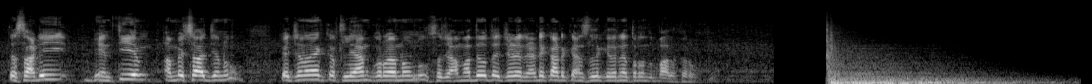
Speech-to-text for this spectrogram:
ਤੇ ਸਾਡੀ ਬੇਨਤੀ ਹੈ ਅਮਿਤ ਸ਼ਾਹ ਜੀ ਨੂੰ ਕਿ ਜਿਹਨਾਂ ਨੇ ਕਤਲੇਆਮ ਕਰਵਾਇਆ, ਉਹਨਾਂ ਨੂੰ ਸਜ਼ਾਵਾਂ ਦਿਓ ਤੇ ਜਿਹੜੇ ਰੈੱਡ ਕਾਰਡ ਕੈਂਸਲ ਕੀਤੇ ਨੇ, ਤੁਰੰਤ ਬਹਾਲ ਕਰੋ।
